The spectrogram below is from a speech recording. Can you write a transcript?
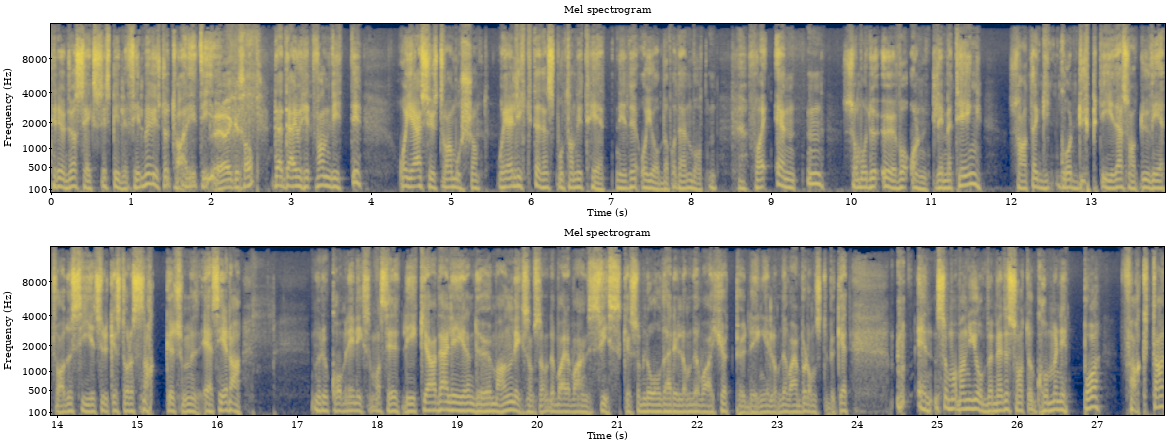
360 spillefilmer hvis du tar i tid. Ja, ikke sant? Det, det er jo helt vanvittig, og jeg syntes det var morsomt. Og jeg likte den spontaniteten i det, å jobbe på den måten. For enten så må du øve ordentlig med ting, sånn at det går dypt i deg, sånn at du vet hva du sier, så du ikke står og snakker, som jeg sier da. Når du kommer inn liksom og ser et lik, ja, der ligger en død mann, liksom, som det bare var en sviske som lå der, eller om det var kjøttpudding, eller om det var en blomsterbukett. Enten så må man jobbe med det sånn at du kommer nedpå fakta,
